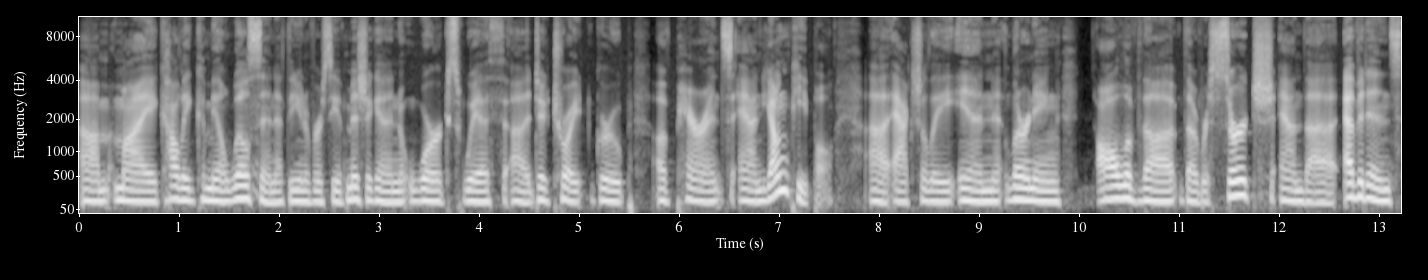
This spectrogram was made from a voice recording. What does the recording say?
Um, my colleague Camille Wilson at the University of Michigan works with a Detroit group of parents and young people uh, actually in learning all of the the research and the evidence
